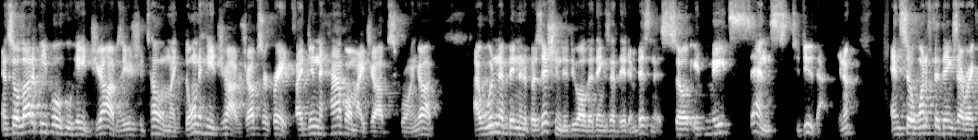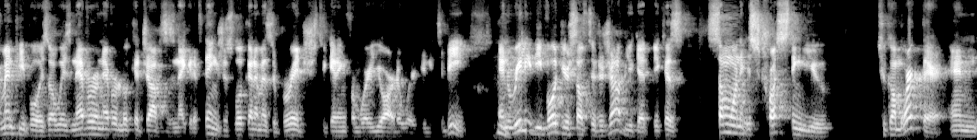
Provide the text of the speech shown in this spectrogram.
And so a lot of people who hate jobs, I usually tell them like, don't hate jobs. Jobs are great. If I didn't have all my jobs growing up, I wouldn't have been in a position to do all the things I did in business. So it made sense to do that, you know? And so one of the things I recommend people is always never, never look at jobs as negative things. Just look at them as a bridge to getting from where you are to where you need to be. Hmm. And really devote yourself to the job you get because someone is trusting you to come work there and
